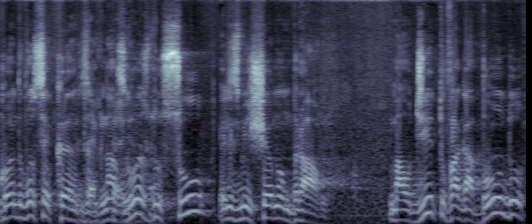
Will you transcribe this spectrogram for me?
Quando você canta nas ruas do Sul, eles me chamam Brown. Maldito, vagabundo,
